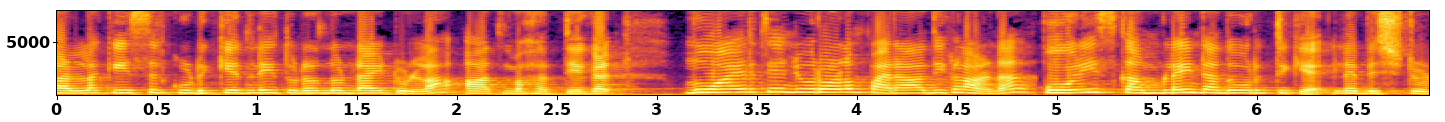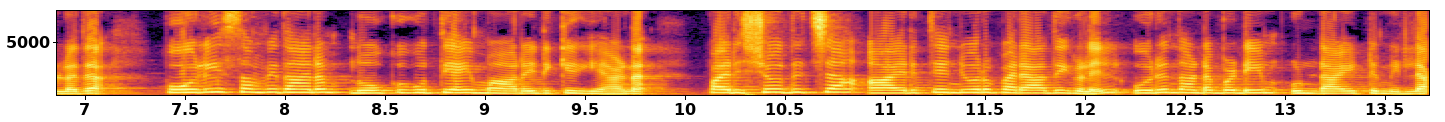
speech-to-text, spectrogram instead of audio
കള്ളക്കേസിൽ കുടുക്കിയതിനെ തുടർന്നുണ്ടായിട്ടുള്ള ആത്മഹത്യകൾ. മൂവായിരത്തി അഞ്ഞൂറോളം പരാതികളാണ് പോലീസ് കംപ്ലൈന്റ് അതോറിറ്റിക്ക് ലഭിച്ചിട്ടുള്ളത്. പോലീസ് സംവിധാനം നോക്കുകുത്തിയായി മാറിയിരിക്കുകയാണ്. പരിശോധിച്ച ആയിരത്തി അഞ്ഞൂറ് പരാതികളിൽ ഒരു നടപടിയും ഉണ്ടായിട്ടുമില്ല.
